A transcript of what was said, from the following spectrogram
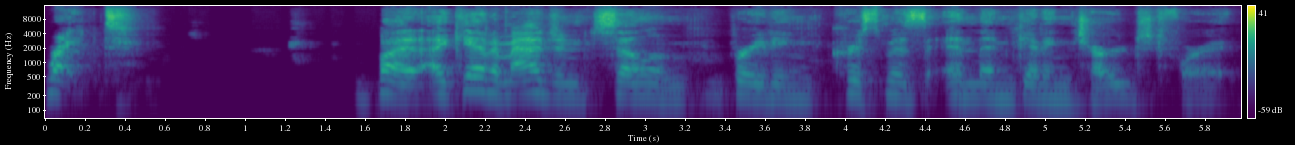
Right. But I can't imagine celebrating Christmas and then getting charged for it.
